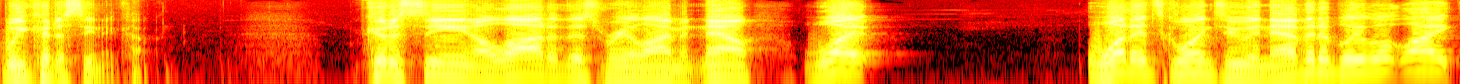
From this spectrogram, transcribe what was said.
we could have seen it coming. Could have seen a lot of this realignment. Now, what what it's going to inevitably look like,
